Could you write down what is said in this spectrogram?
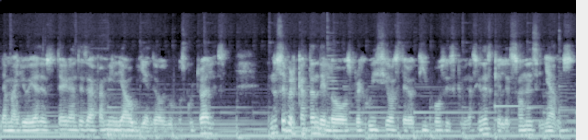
la mayoría de los integrantes de la familia o bien de los grupos culturales. No se percatan de los prejuicios, estereotipos y discriminaciones que les son enseñados.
